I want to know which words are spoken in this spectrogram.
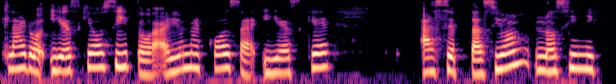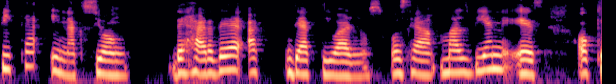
Claro, y es que, Osito, hay una cosa, y es que aceptación no significa inacción, dejar de de activarnos. O sea, más bien es, ok,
